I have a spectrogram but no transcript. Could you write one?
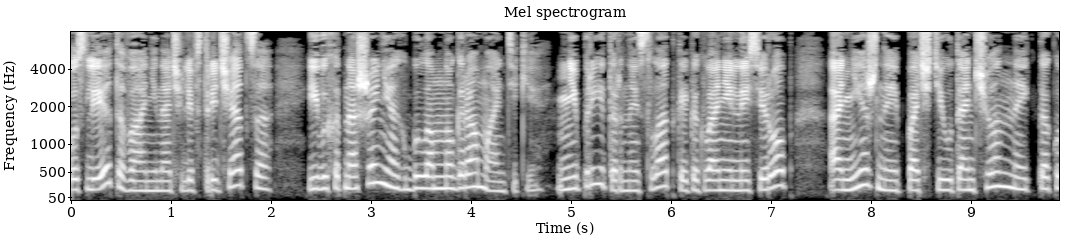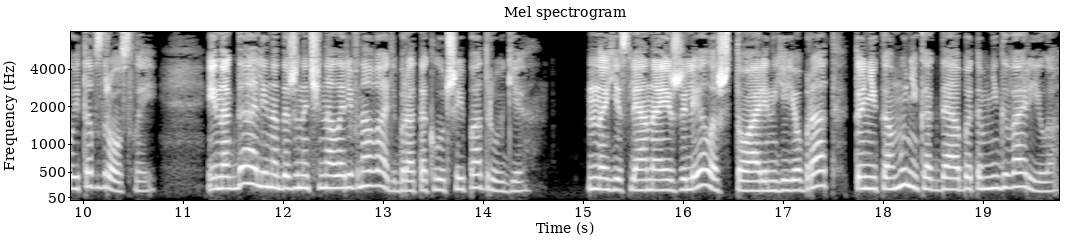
После этого они начали встречаться, и в их отношениях было много романтики. Не приторной, сладкой, как ванильный сироп, а нежной, почти утонченной, какой-то взрослой. Иногда Алина даже начинала ревновать брата к лучшей подруге. Но если она и жалела, что Арин ее брат, то никому никогда об этом не говорила.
